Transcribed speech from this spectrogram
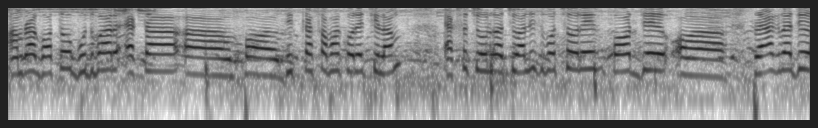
আমরা গত বুধবার একটা প- ধিৎকার সভা করেছিলাম। একশো চুয়াল্লিশ বছরের পর যে প্রয়াগরাজে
